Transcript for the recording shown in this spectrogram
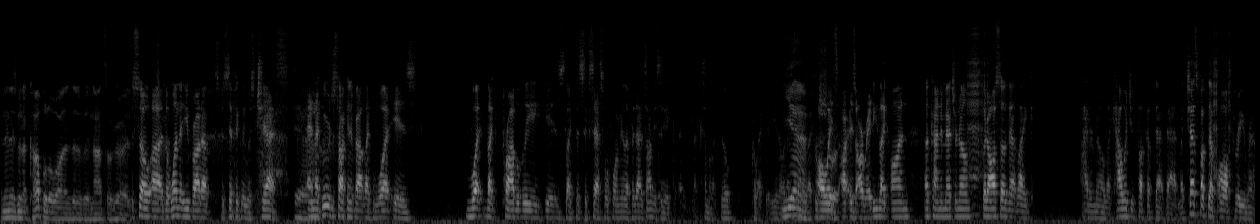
and then there's been a couple of ones that have been not so good. So uh, the one that you brought up specifically was chess, Yeah. and like we were just talking about like what is, what like probably is like the successful formula for that. It's obviously like, like someone like Bill Collector, you know, what I mean? Yeah, like always sure. are, is already like on a kind of metronome, but also that like. I don't know, like how would you fuck up that bad? Like chess fucked up all three rounds,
